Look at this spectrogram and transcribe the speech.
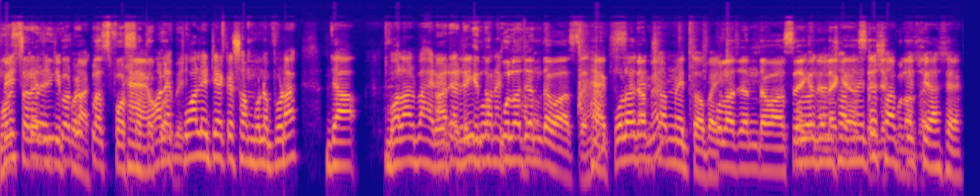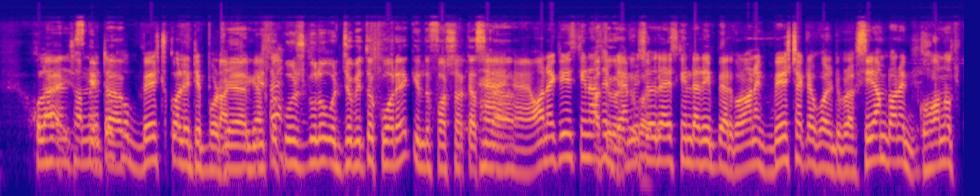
বেস্ট কোয়ালিটি প্রোডাক্ট অনেক কোয়ালিটি একটা সম্পূর্ণ প্রোডাক্ট যা বলার বাইরে এটা অনেক কোলাজেন দেওয়া আছে হ্যাঁ কোলাজেন সমৃদ্ধ ভাই। কোলাজেন দেওয়া আছে কোলাজেন সমৃদ্ধ সবকিছু আছে কোলাজেন হ্যাঁ, সমৃদ্ধ খুব বেস্ট কোয়ালিটি প্রোডাক্ট ঠিক আছে? কোষগুলো উজ্জীবিত করে কিন্তু ফর্সার কাজটা হ্যাঁ হ্যাঁ অনেকে স্কিন আছে ড্যামেজ হয়ে যায় স্কিনটা রিপেয়ার করে। অনেক বেস্ট একটা কোয়ালিটি প্রোডাক্ট সিরামটা অনেক ঘনত্ব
